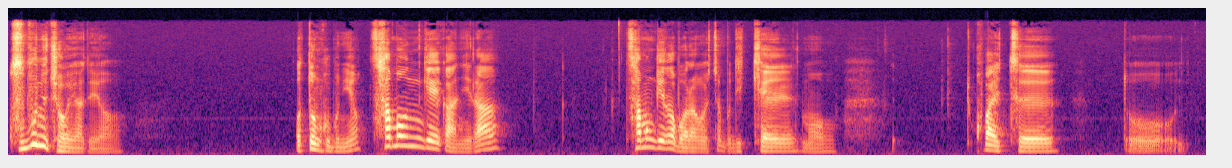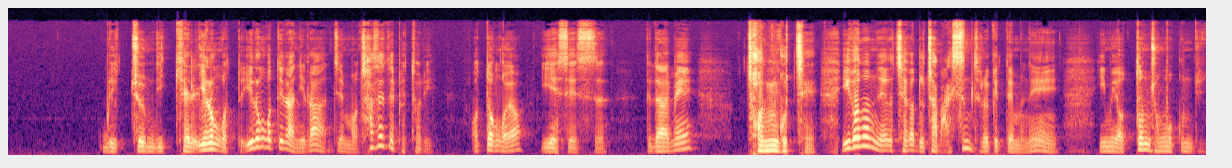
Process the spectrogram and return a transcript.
구분을 지어야 돼요. 어떤 구분이요? 3원계가 아니라 3원계가 뭐라고 했죠? 뭐 니켈, 뭐 코발트, 또 리튬, 니켈 이런 것들 이런 것들이 아니라 이제 뭐 차세대 배터리 어떤 거요? ESS 그 다음에 전고체 이거는 제가 누차 말씀드렸기 때문에 이미 어떤 종목군지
